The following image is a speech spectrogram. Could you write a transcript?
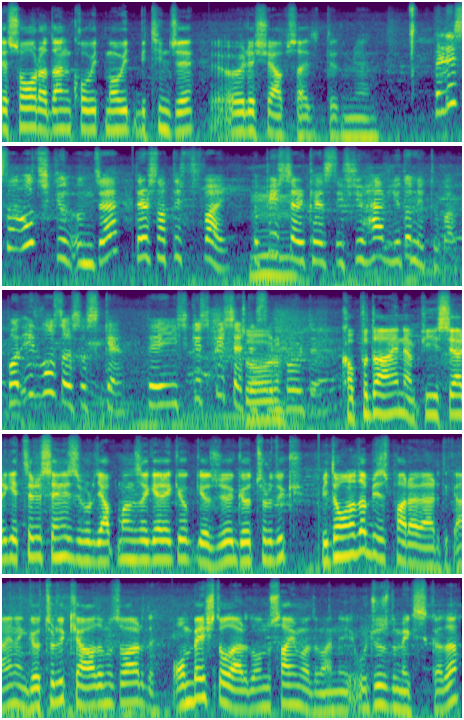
de sonradan covid movid bitince e, öyle şey yapsaydık dedim yani. Belize'den uç gün önce there's notify the Hmm. PCR test if you have you don't need to go. But it was also scam. They excuse PCR test Doğru. in border. Kapıda aynen PCR getirirseniz burada yapmanıza gerek yok yazıyor. Götürdük. Bir de ona da biz para verdik. Aynen götürdük kağıdımız vardı. 15 dolardı onu saymadım hani ucuzdu Meksika'da.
